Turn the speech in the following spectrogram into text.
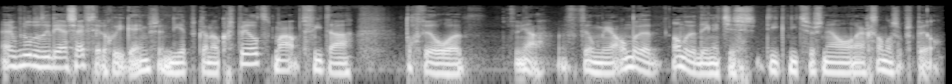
En ik bedoel, de 3DS heeft hele goede games en die heb ik dan ook gespeeld. Maar op de Vita toch veel, eh, ja, veel meer andere, andere dingetjes die ik niet zo snel ergens anders op speel.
